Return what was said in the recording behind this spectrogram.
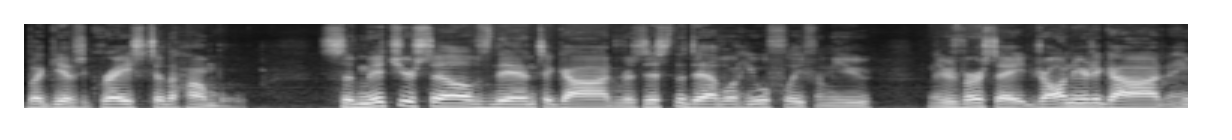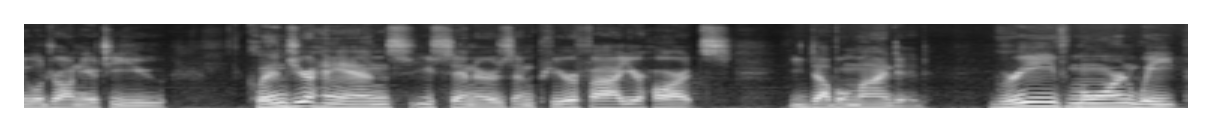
but gives grace to the humble. Submit yourselves then to God, resist the devil, and he will flee from you. There's verse 8 Draw near to God, and he will draw near to you. Cleanse your hands, you sinners, and purify your hearts, you double minded. Grieve, mourn, weep.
